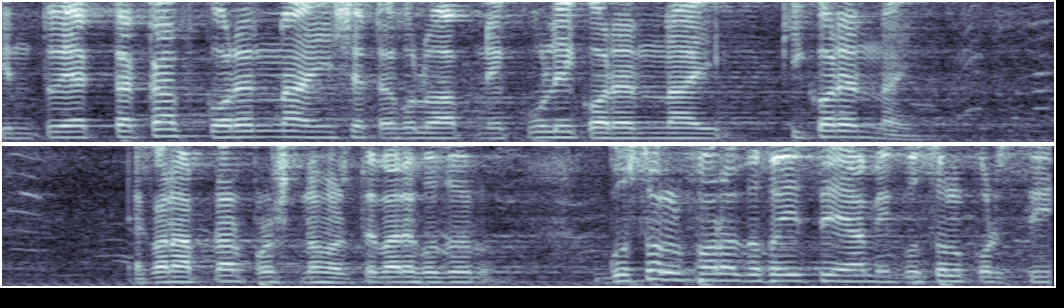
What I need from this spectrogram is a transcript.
কিন্তু একটা কাজ করেন নাই, সেটা হলো আপনি কুলি করেন নাই। কি করেন নাই? এখন আপনার প্রশ্ন হতে পারে, হুজুর, গোসল ফরজ হয়েছে আমি গোসল করছি,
